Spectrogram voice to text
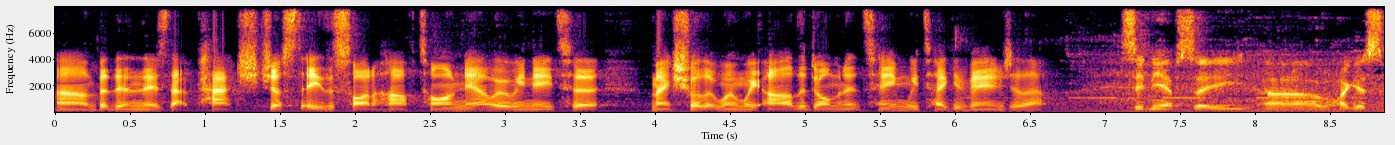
um, but then there's that patch just either side of half time now where we need to make sure that when we are the dominant team, we take advantage of that. Sydney FC, uh, I guess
